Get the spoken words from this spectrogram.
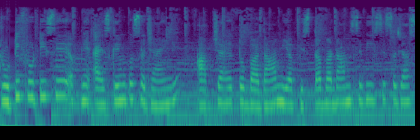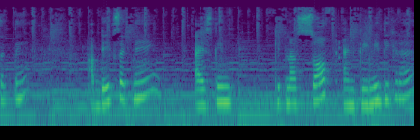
टूटी फ्रूटी से अपने आइसक्रीम को सजाएँगे। आप चाहे तो बादाम या पिस्ता बादाम से भी इसे सजा सकते हैं। आप देख सकते हैं, आइसक्रीम कितना सॉफ्ट एंड क्रीमी दिख रहा है।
